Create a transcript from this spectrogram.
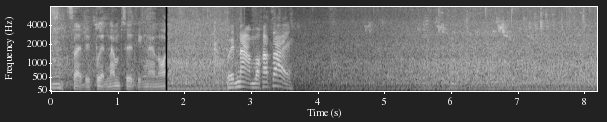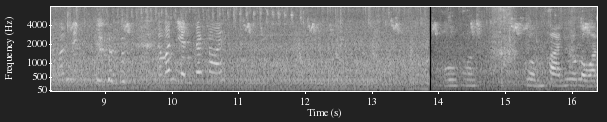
อืมใส่ไปเปิดน้ำเสือเทียงนาน้อย เปิดน้ำบ่ครับใช่มันสิแต่มันเย็นจังหน่อยโอ้โหลมพายุร้อน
